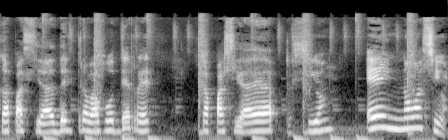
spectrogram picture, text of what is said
capacidad del trabajo de red, capacidad de adaptación e innovación.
